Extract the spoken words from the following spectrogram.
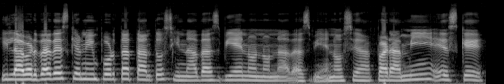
y la verdad es que no importa tanto si nadas bien o no nadas bien. O sea, para mí es que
